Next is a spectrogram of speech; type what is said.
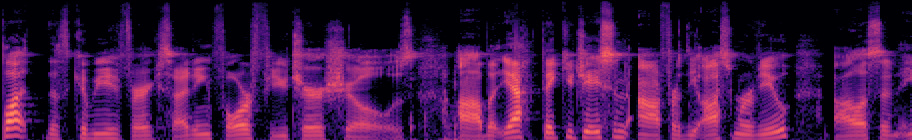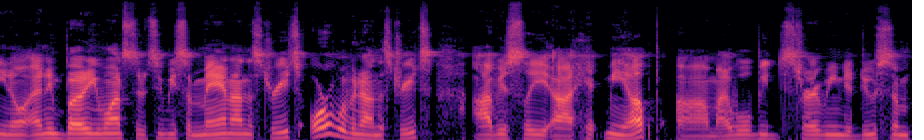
but this could be very exciting for future shows. Uh, but yeah, thank you, Jason, uh, for the awesome review. Uh, listen, you know, anybody wants there to be some man on the streets or women on the streets, obviously hit me up. Um, I will be starting to do some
